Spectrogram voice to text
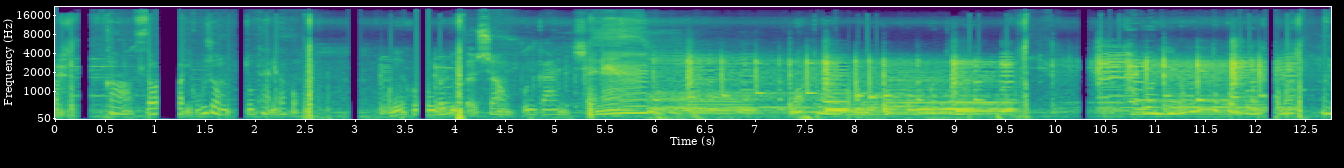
มา ก็สวัสดีคุณผู้ชมทุกท่านครับผมวันนี้คุณก็อยู่กับช่องปุนการชาแนลและในวันนี้ผมก็จะมาท้าดวลให้น้องทุกคนดูนะครับว่ามัน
